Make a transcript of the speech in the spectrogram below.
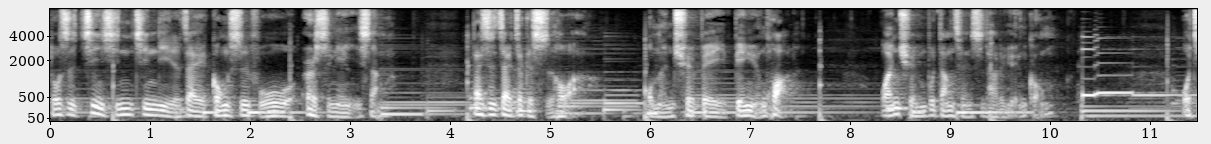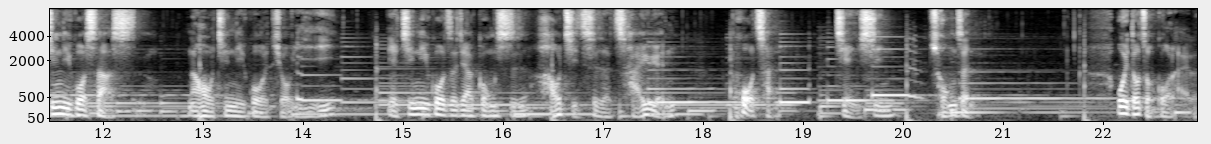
都是尽心尽力的在公司服务二十年以上，但是在这个时候啊，我们却被边缘化了，完全不当成是他的员工。我经历过 SARS，然后经历过九一一，也经历过这家公司好几次的裁员、破产、减薪、重整，我也都走过来了。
